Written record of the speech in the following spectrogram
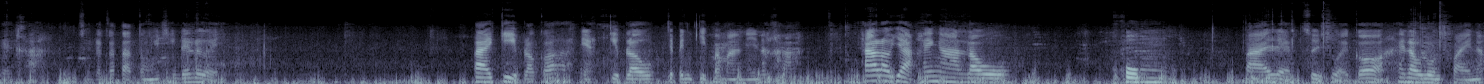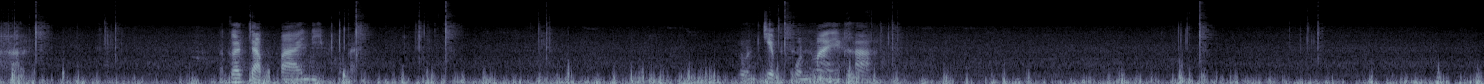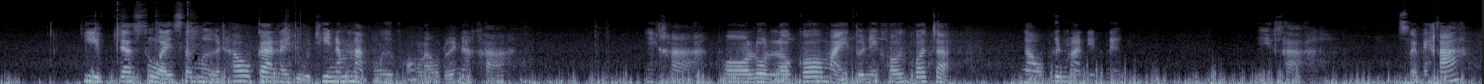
เลยค่ะ เสร็จแล้วก็ตัดตรงนี้ทิ้งได้เลย ปลายกีบเราก็เนี่ยกีบเราจะเป็นกีบประมาณนี้นะคะ ถ้าเราอยากให้งานเราคมปลายแหลมสวยๆก็ให้เราลนไฟนะคะ แล้วก็จับปลายหนีบไปลนเก็บขนไหมค่ะ หยิบจะสวยเสมอเท่ากันอยู่ที่น้ำหนักมือของเราด้วยนะคะ นี่ค่ะ พอหล่นแล้วก็ไหมตัวนี้เขาก็จะเงาขึ้นมานิดนึง นี่ค่ะ สวยไหมคะ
